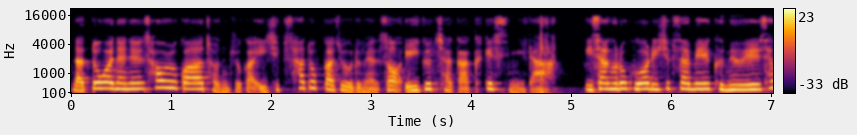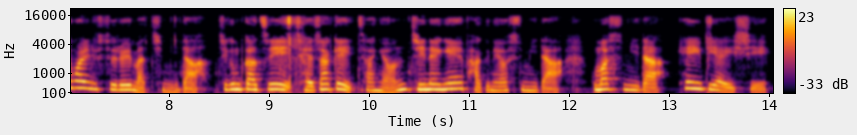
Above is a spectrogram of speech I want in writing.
낮 동안에는 서울과 전주가 24도까지 오르면서 일교차가 크겠습니다. 이상으로 9월 23일 금요일 생활 뉴스를 마칩니다. 지금까지 제작의 이창현, 진행의 박은혜였습니다. 고맙습니다. KBIC.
